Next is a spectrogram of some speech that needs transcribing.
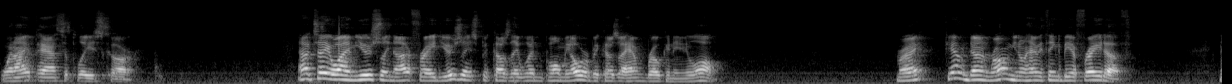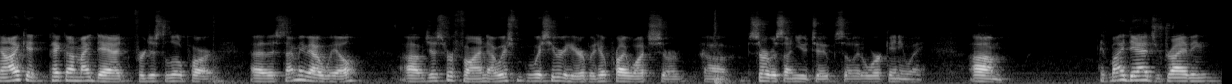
when I pass a police car. And I'll tell you why I'm usually not afraid. Usually it's because they wouldn't pull me over because I haven't broken any law. Right? If you haven't done wrong, you don't have anything to be afraid of. Now, I could pick on my dad for just a little part uh, this time. Maybe I will, uh, just for fun. I wish wish he were here, but he'll probably watch our uh, service on YouTube, so it'll work anyway. Um, if my dad's driving,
